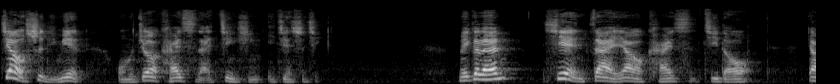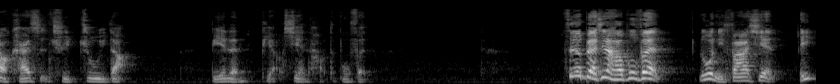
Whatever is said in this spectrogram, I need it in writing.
教室里面，我们就要开始来进行一件事情。每个人现在要开始记得哦，要开始去注意到别人表现好的部分。这个表现的好部分，如果你发现，诶，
